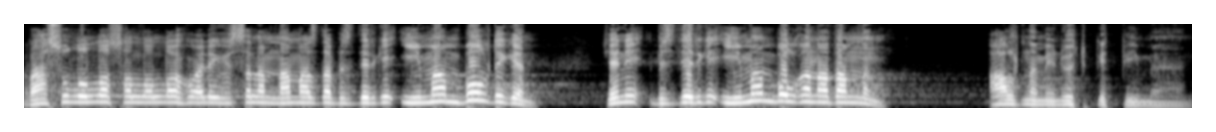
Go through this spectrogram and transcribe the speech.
Расулалла саллаллаху алейхи вассалам намазда біздерге имам бол деген және біздерге имам болған адамның алдына мен өтіп кетпеймін.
